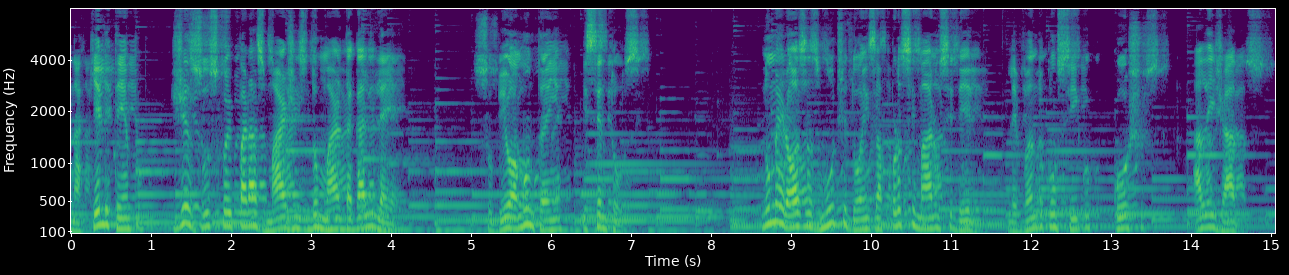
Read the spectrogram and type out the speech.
Naquele tempo, Jesus foi para as margens do mar da Galiléia. Subiu a montanha e sentou-se. Numerosas multidões aproximaram-se dele, levando consigo coxos, aleijados,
